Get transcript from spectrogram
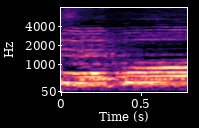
Krzyże Boże.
